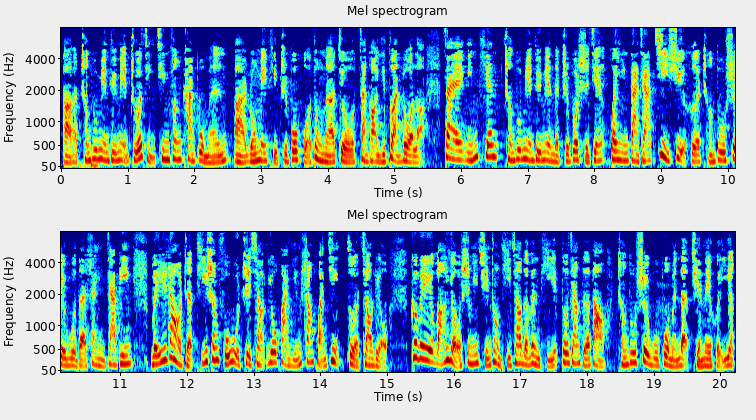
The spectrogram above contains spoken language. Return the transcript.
啊成都面对面着景清风看部门啊融媒体直播活动呢就暂告一段落了。在明天成都面对面的直播时间，欢迎大家继续和成都税务的上亿嘉宾围绕着提升服务质效。优化营商环境做交流，各位网友、市民群众提交的问题都将得到成都税务部门的权威回应。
